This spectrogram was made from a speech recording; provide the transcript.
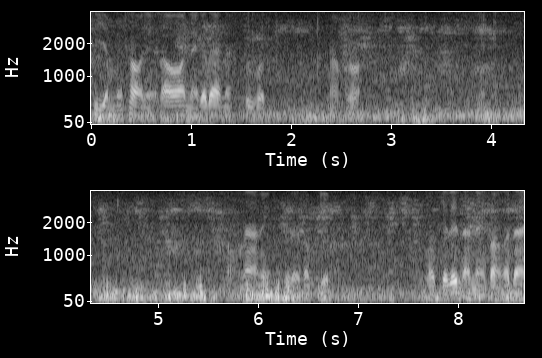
ที่ยังไม่เข้าเนี่ยเราอันไหนก็ได้นะทุกคนแล้วก็สองหน้านี่คือเราต้องเก็บ เราจะเล่นอันไหนก่อนก็ได้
